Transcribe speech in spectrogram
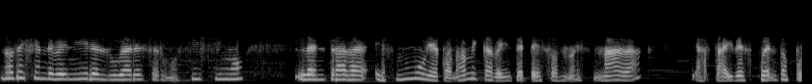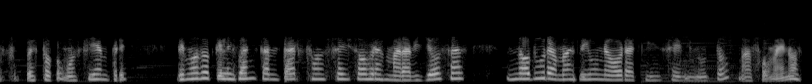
No dejen de venir, el lugar es hermosísimo. La entrada es muy económica, 20 pesos no es nada. Y hasta hay descuentos, por supuesto, como siempre. De modo que les va a encantar, son seis obras maravillosas no dura más de una hora quince minutos, más o menos.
